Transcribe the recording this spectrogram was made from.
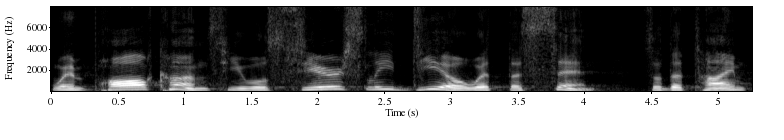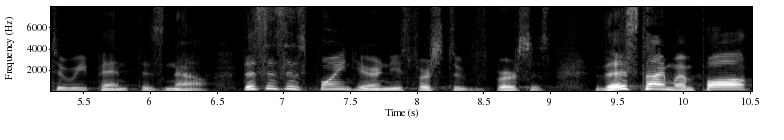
when Paul comes, he will seriously deal with the sin. So the time to repent is now. This is his point here in these first two verses. This time, when Paul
